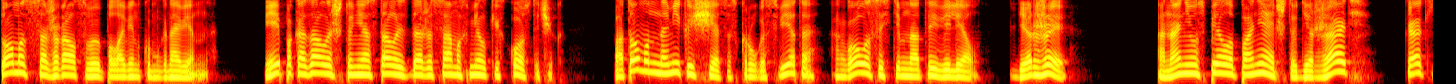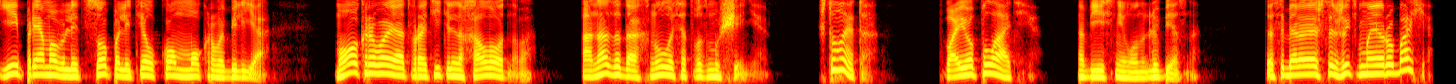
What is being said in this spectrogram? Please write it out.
Томас сожрал свою половинку мгновенно. Ей показалось, что не осталось даже самых мелких косточек. Потом он на миг исчез из круга света, а голос из темноты велел «Держи!». Она не успела понять, что держать, как ей прямо в лицо полетел ком мокрого белья. Мокрого и отвратительно холодного. Она задохнулась от возмущения. «Что это?» «Твое платье», — объяснил он любезно. «Ты собираешься жить в моей рубахе?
